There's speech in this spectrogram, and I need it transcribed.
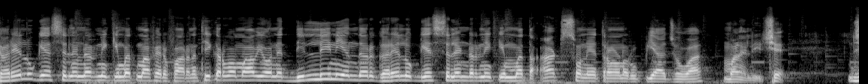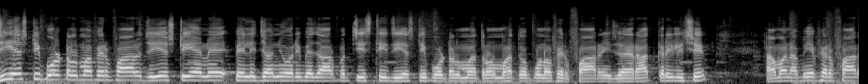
ઘરેલું ગેસ સિલિન્ડરની કિંમતમાં ફેરફાર નથી કરવામાં આવ્યો અને દિલ્હીની અંદર ઘરેલું ગેસ સિલિન્ડરની કિંમત આઠસો ને ત્રણ રૂપિયા જોવા મળેલી છે. જીએસટી પોર્ટલમાં ફેરફાર જીએસટી અને પહેલી જાન્યુઆરી બે હજાર પચીસથી જીએસટી પોર્ટલમાં ત્રણ મહત્વપૂર્ણ ફેરફારની જાહેરાત કરેલી છે. આમાંના બે ફેરફાર,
